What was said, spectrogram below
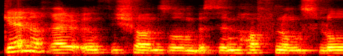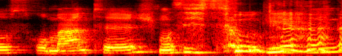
generell irgendwie schon so ein bisschen hoffnungslos romantisch, muss ich zugeben.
